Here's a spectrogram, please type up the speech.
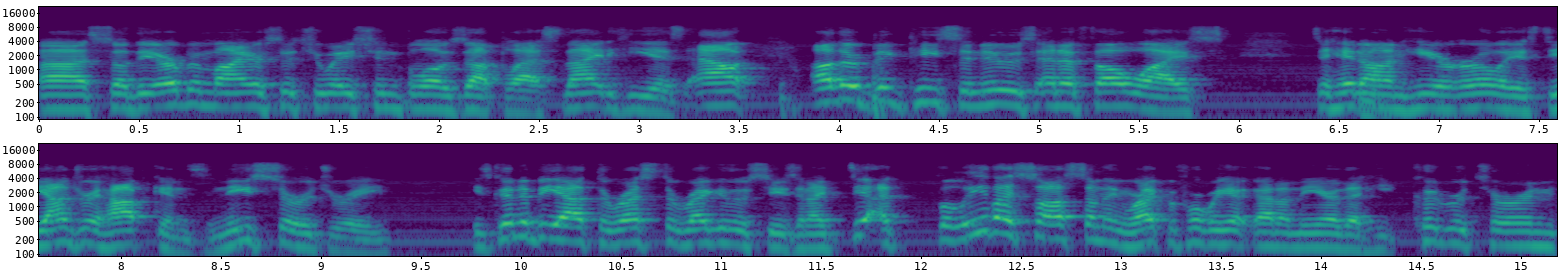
Uh, so the Urban Meyer situation blows up last night. He is out. Other big piece of news, NFL wise, to hit on here early is DeAndre Hopkins knee surgery. He's going to be out the rest of the regular season. I, did, I believe I saw something right before we got on the air that he could return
